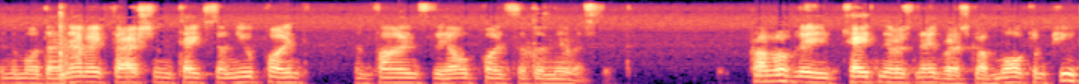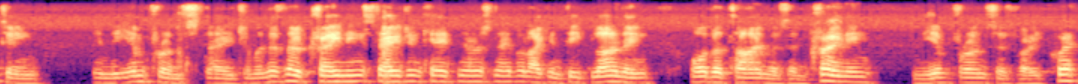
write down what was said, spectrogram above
in a more dynamic fashion, takes a new point and finds the old points that are nearest it. Probably K nearest neighbor has got more computing in the inference stage. I mean, there's no training stage in K nearest neighbor, like in deep learning, all the time is in training, and the inference is very quick.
